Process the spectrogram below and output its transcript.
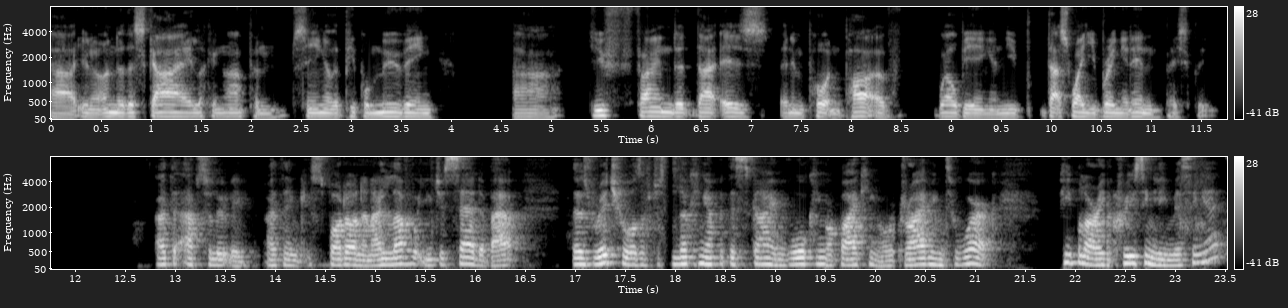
uh, you know under the sky looking up and seeing other people moving. Uh, do you find that that is an important part of well-being and you that's why you bring it in basically? I th- absolutely. I think spot on and i love what you just said about those rituals of just looking up at the sky and walking or biking or driving to work people are increasingly missing it.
